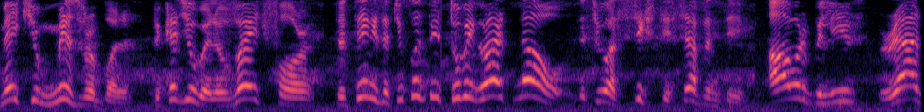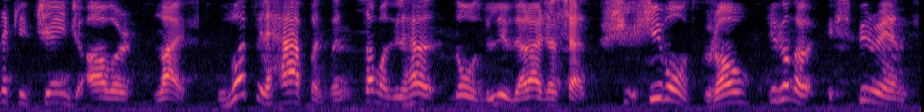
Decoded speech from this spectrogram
make you miserable because you will wait for the things that you could be doing right now that you are 60, 70. Our beliefs radically change our life what will happen when someone will have those beliefs that I just said? He won't grow. He's gonna experience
